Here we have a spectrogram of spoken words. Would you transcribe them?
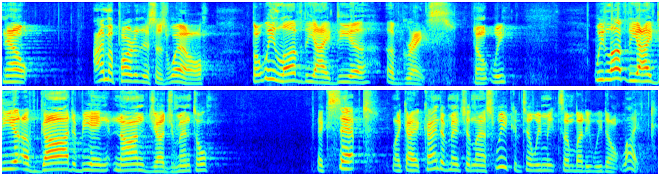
Now, I'm a part of this as well, but we love the idea of grace, don't we? We love the idea of God being non judgmental, except like I kind of mentioned last week, until we meet somebody we don't like.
